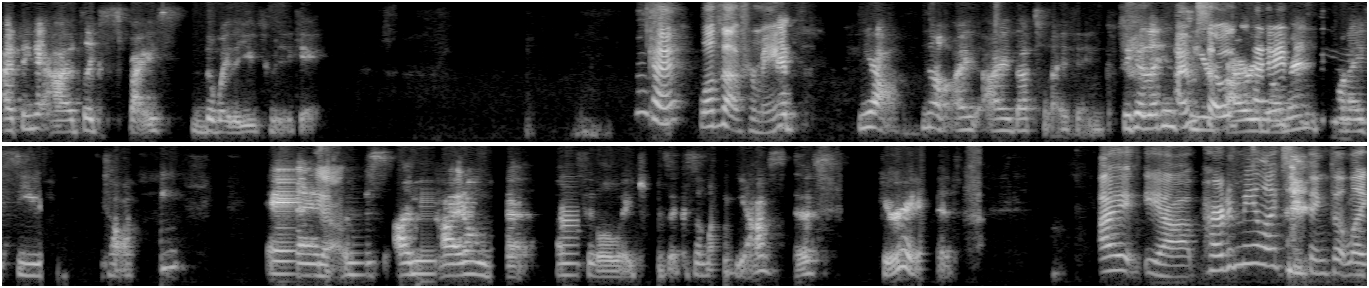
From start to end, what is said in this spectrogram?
I think it adds like spice the way that you communicate. Okay, love that for me. It, yeah, no, I, I that's what I think because I can see I'm your so fiery moments when I see you talking, and yeah. I'm just I mean I don't get I don't feel a way towards it because I'm like yes, this period. I yeah, part of me likes to think that like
